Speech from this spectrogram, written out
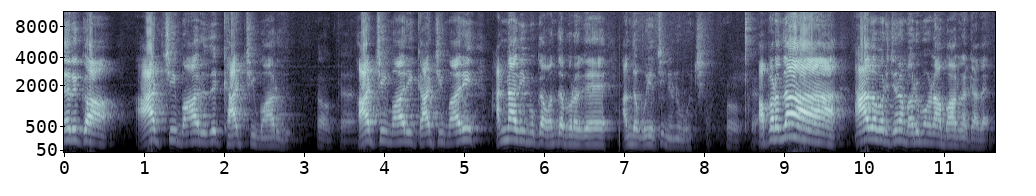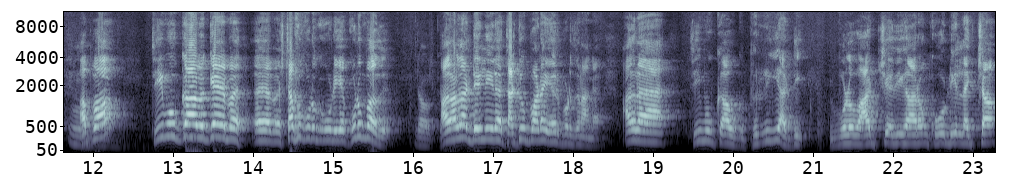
நெருக்கம். ஆட்சி மாறுது காட்சி மாறுது. ஆட்சி மாறி காட்சி மாறி அதிமுக வந்த பிறகு அந்த முயற்சி நின்று போச்சு. அப்புறம் தான் ஆதவர்ஜுனா மருமகனா மாறின கதை. அப்போ திமுகவுக்கே ஸ்டஃப் கொடுக்கக்கூடிய குடும்பம் அது. அதனால தான் டெல்லியில் தட்டுப்பாடை ஏற்படுத்தினாங்க. அதில் திமுகவுக்கு பெரிய அடி. இவ்வளவு ஆட்சி அதிகாரம் கோடி லட்சம்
